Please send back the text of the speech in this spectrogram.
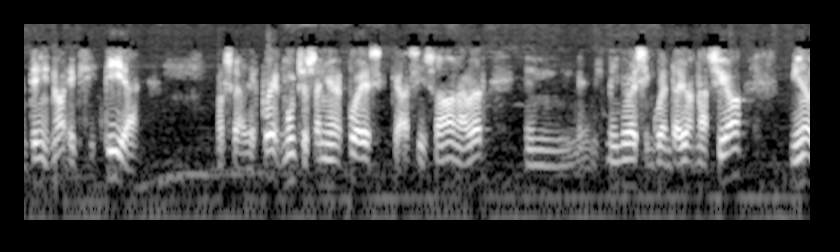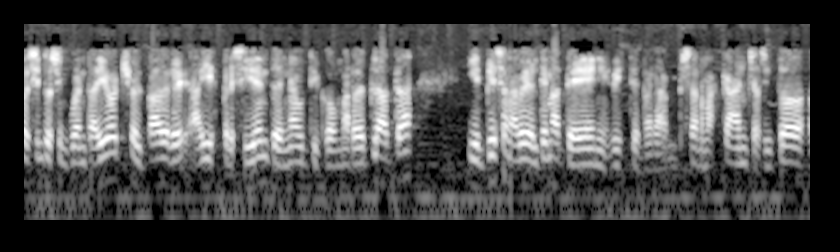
el tenis no existía. O sea, después, muchos años después, casi son, a ver, en, 1952 nació, 1958 el padre ahí es presidente del Náutico Mar del Plata y empiezan a ver el tema tenis, ¿viste? Para empezar más canchas y todo.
